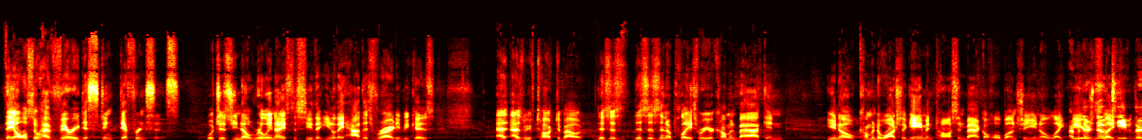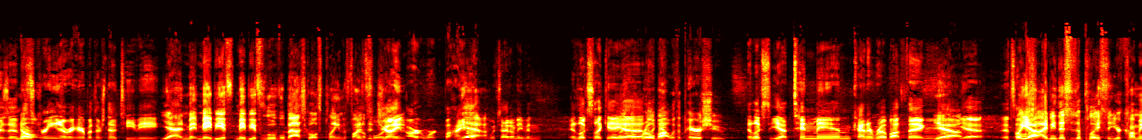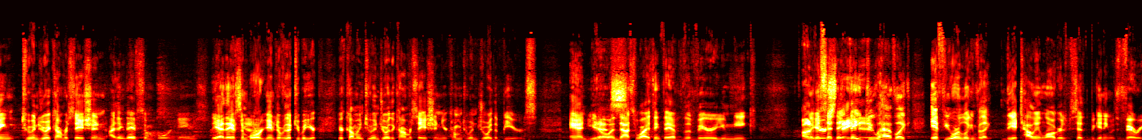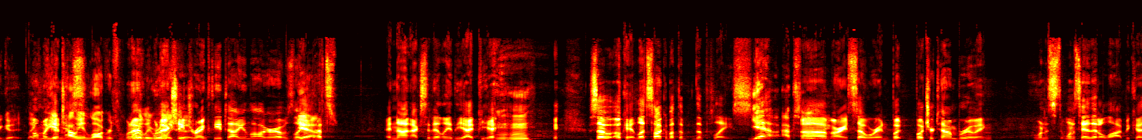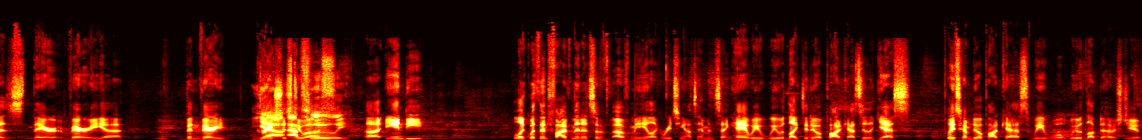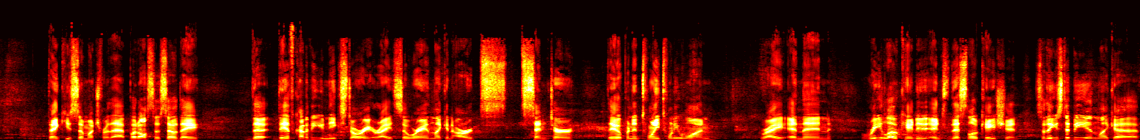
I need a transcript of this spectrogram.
they also have very distinct differences, which is you know really nice to see that you know they have this variety because a- as we've talked about, this is this isn't a place where you're coming back and you know coming to watch the game and tossing back a whole bunch of you know light I mean, there's no like, TV. There's a no. screen over here, but there's no TV. Yeah, and may- maybe if maybe if Louisville basketball is playing in the final There's a four, giant they- artwork behind Yeah. me, which I don't even. It looks like a, like uh, a robot like with a parachute. It looks yeah, Tin Man kind of robot thing. Yeah. yeah. It's But yeah. I mean, this is a place that you're coming to enjoy conversation. I think they have some board games. Yeah, they have some Yeah. board games over there too. But you're you're coming to enjoy the conversation. You're coming to enjoy the beers, and you know, and that's why I think they have the very unique. Like I said, they, they do have like if you are looking for like the Italian lagers we said at the beginning was very good. Like Oh my the goodness. Italian lagers when really I, when really I actually good. drank the Italian lager, I was like, Yeah. that's and not accidentally the IPA. Mm-hmm. so okay, let's talk about the the place. yeah, absolutely. Um, all right, so we're in but- Butchertown Brewing. I want to want to say that a lot because they're very uh, been very Yeah, gracious absolutely. to us. Uh, Andy, like within five minutes of, of me like reaching out to him and saying, "Hey, we, we would like to do a podcast," he's like, "Yes, please come do a podcast. We will we would love to host you." Thank you so much for that. But also, so they the they have kind of a unique story, right? So we're in like an arts center. They opened in 2021, right? And then relocated into this location. So they used to be in like a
